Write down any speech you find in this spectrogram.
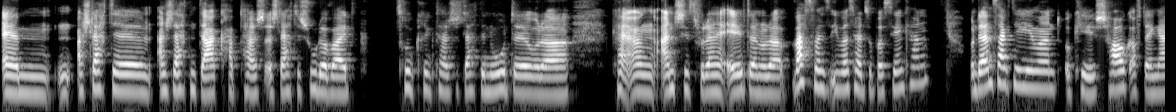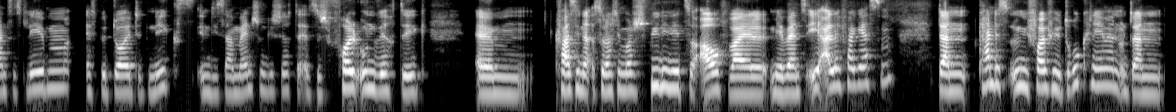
ähm, einen schlechten Tag gehabt hast, eine schlechte Schularbeit zurückkriegt hast, eine schlechte Note oder keine Ahnung, Anschiss für deine Eltern oder was weiß ich, was halt so passieren kann. Und dann sagt dir jemand, okay, schau auf dein ganzes Leben, es bedeutet nichts in dieser Menschengeschichte, es ist voll unwichtig, ähm, quasi na, so nach dem Motto, spiel die nicht so auf, weil mir werden es eh alle vergessen. Dann kann das irgendwie voll viel Druck nehmen und dann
